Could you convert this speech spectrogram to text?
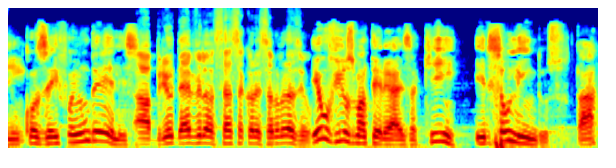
e o Kozei foi um deles. Abril deve lançar essa coleção no Brasil. Eu vi os materiais aqui, eles são lindos, tá?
